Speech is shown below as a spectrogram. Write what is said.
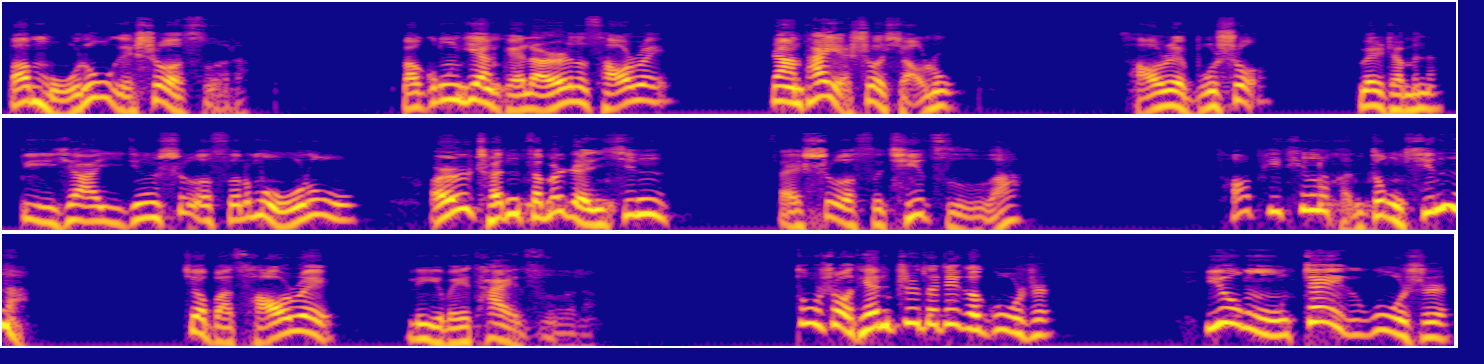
把母鹿给射死了，把弓箭给了儿子曹睿，让他也射小鹿。曹睿不射，为什么呢？陛下已经射死了母鹿。儿臣怎么忍心再射死其子啊？曹丕听了很动心呐，就把曹睿立为太子了。杜寿田知道这个故事，用这个故事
